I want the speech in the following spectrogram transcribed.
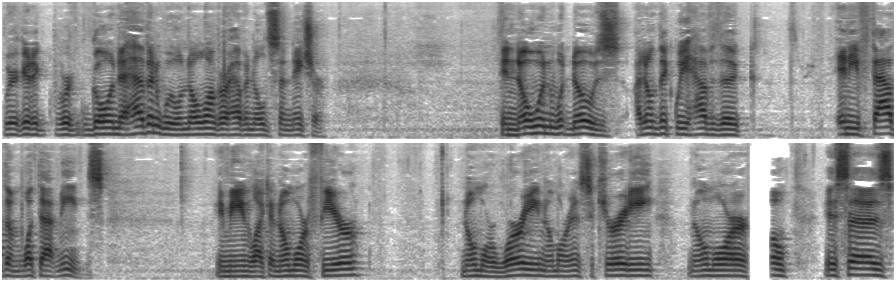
we're going to we're going to heaven. We will no longer have an old sin nature. And no one knows. I don't think we have the any fathom what that means. You mean like a no more fear, no more worry, no more insecurity, no more. Oh, it says,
